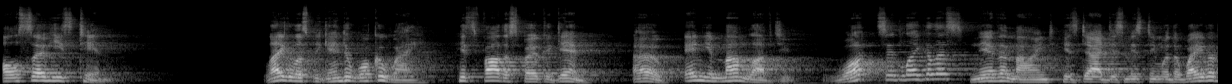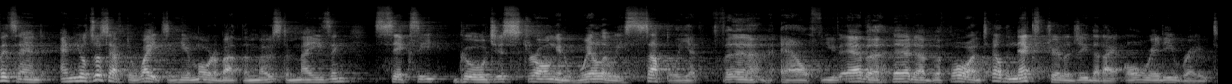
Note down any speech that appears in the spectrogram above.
Also, he's ten. Legolas began to walk away. His father spoke again. Oh, and your mum loved you. What? said Legolas. Never mind. His dad dismissed him with a wave of his hand, and you'll just have to wait to hear more about the most amazing, sexy, gorgeous, strong, and willowy, supple yet firm elf you've ever heard of before until the next trilogy that I already wrote.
